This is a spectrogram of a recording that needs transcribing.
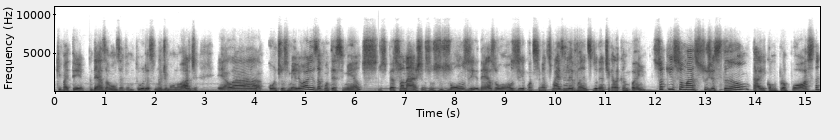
que vai ter 10 a 11 aventuras no Demon Lord, ela conte os melhores acontecimentos dos personagens, os 11, 10 ou 11 acontecimentos mais relevantes durante aquela campanha. Só que isso é uma sugestão, tá ali como proposta,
